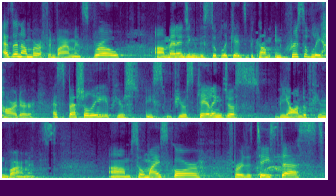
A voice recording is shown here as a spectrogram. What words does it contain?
As the number of environments grow, uh, managing these duplicates become increasingly harder, especially if you're, if you're scaling just beyond a few environments. Um, so my score for the taste test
